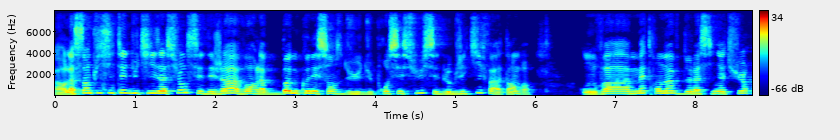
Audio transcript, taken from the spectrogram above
Alors, la simplicité d'utilisation, c'est déjà avoir la bonne connaissance du, processus et de l'objectif à atteindre. On va mettre en œuvre de la signature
